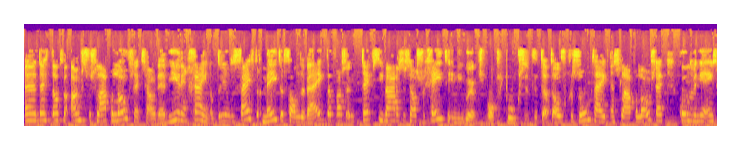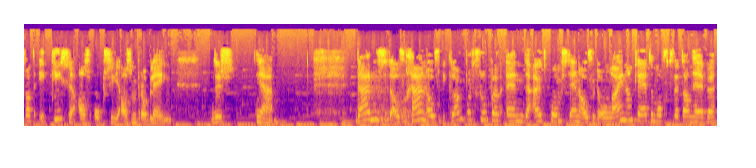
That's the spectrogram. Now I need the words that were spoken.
uh, dat, dat, we angst voor slapeloosheid zouden hebben. Hier in Gein, op 350 meter van de wijk. Dat was een tekst die waren ze zelfs vergeten in die workbooks. Dat, dat over gezondheid en slapeloosheid konden we niet eens wat kiezen als optie, als een probleem. Dus ja, daar moest het over gaan, over die klankbordgroepen en de uitkomsten. En over de online enquête mochten we het dan hebben.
